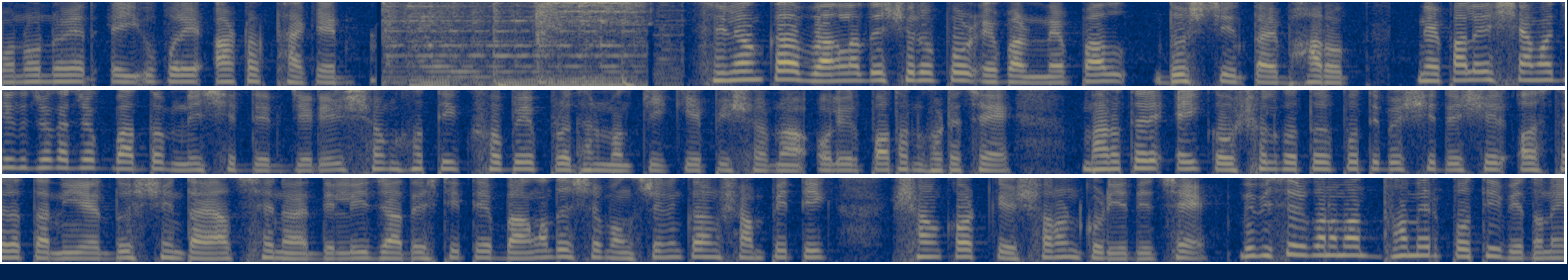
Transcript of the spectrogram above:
মনোনয়নের এই উপরে আটক থাকেন। শ্রীলঙ্কা, বাংলাদেশের ওপর এবার নেপাল, দুশ্চিন্তায় ভারত। নেপালের সামাজিক যোগাযোগ মাধ্যম নিষিদ্ধের জেরে সংহতি ক্ষোভে প্রধানমন্ত্রী কেপি শর্মা ওলির পতন ঘটেছে। ভারতের এই কৌশলগত প্রতিবেশী দেশের অস্থিরতা নিয়ে দুশ্চিন্তায় আছে নয়াদিল্লি, যা দেশটিতে বাংলাদেশ এবং শ্রীলঙ্কার সাম্প্রতিক সংকটকে স্মরণ করিয়ে দিচ্ছে। বিবিসির গণমাধ্যমের প্রতিবেদনে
